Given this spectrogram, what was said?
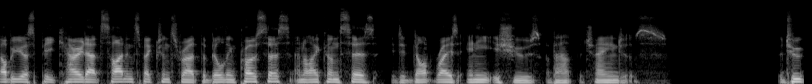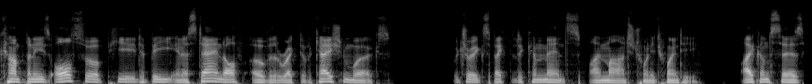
WSP carried out site inspections throughout the building process, and Icon says it did not raise any issues about the changes. The two companies also appear to be in a standoff over the rectification works, which are expected to commence by March 2020. Icon says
